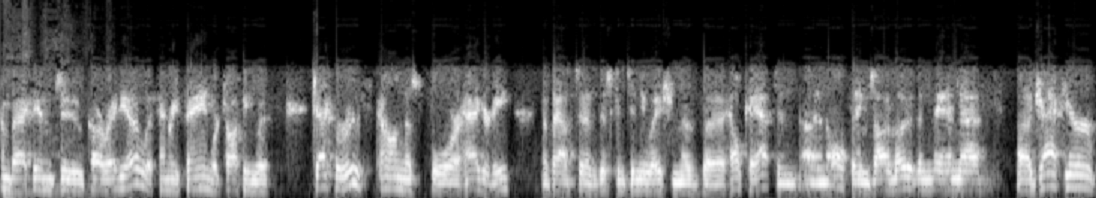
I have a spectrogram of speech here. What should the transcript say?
Welcome back into Car Radio with Henry Payne. We're talking with Jack Baruth, columnist for Hagerty, about uh, the discontinuation of uh, Hellcat and, uh, and all things automotive. And, and uh, uh, Jack, you're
